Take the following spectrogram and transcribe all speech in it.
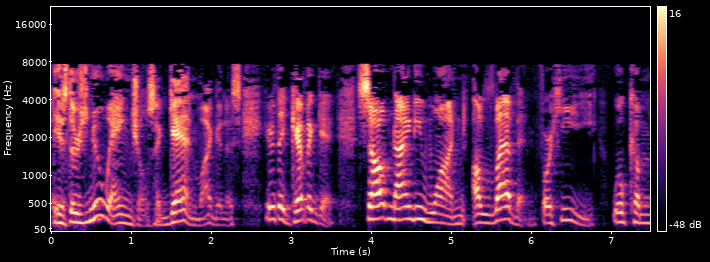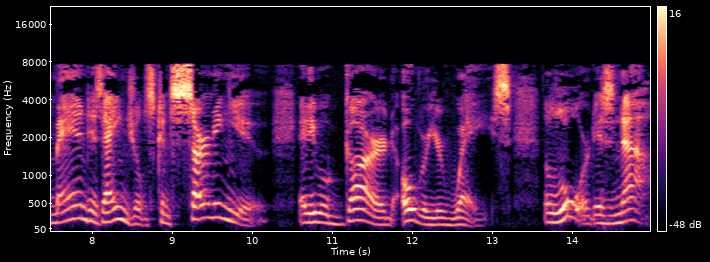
is there's new angels again. My goodness, here they come again. Psalm 91, 11, for he will command his angels concerning you and he will guard over your ways. The Lord is now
